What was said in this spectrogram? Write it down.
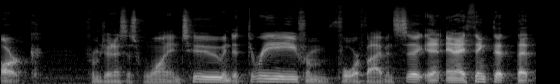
arc from Genesis one and two into three, from four, five, and six, and, and I think that that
